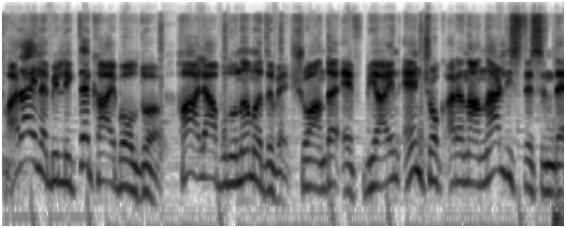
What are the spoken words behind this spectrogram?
parayla birlikte kayboldu. Hala bulunamadı ve şu anda FBI'nin en çok arananlar listesinde.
